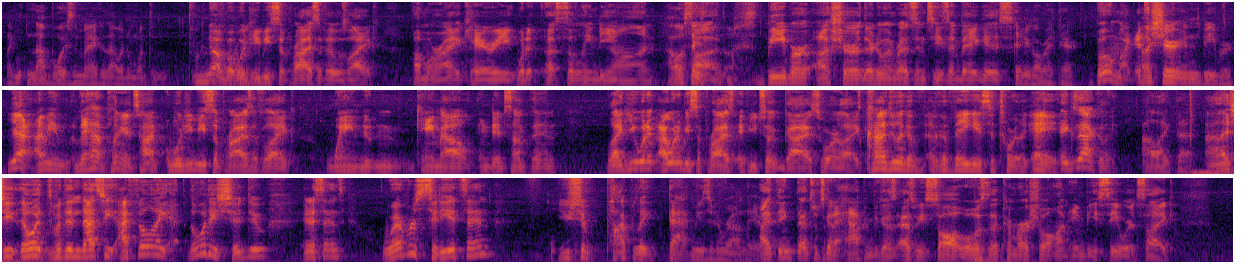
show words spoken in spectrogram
like not Boys and Men because I wouldn't want them. No, but performing. would you be surprised if it was like a Mariah Carey, would it, a Celine Dion, I would say- uh, Bieber, Usher? They're doing residencies in Vegas. There you go, right there. Boom, like it's Usher and Bieber. yeah. I mean, they have plenty of time. Would you be surprised if like Wayne Newton came out and did something? Like you wouldn't. I wouldn't be surprised if you took guys who are like Kind of do like a, like a Vegas tour. Like, hey, exactly. I like that. I actually, you know what, but then that's the. I feel like you know what they should do, in a sense, wherever city it's in, you should populate that music around there. I think that's what's gonna happen because as we saw, what was the commercial on NBC where it's like,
